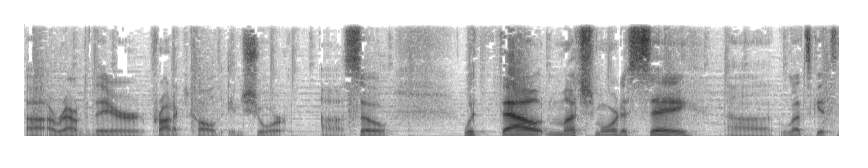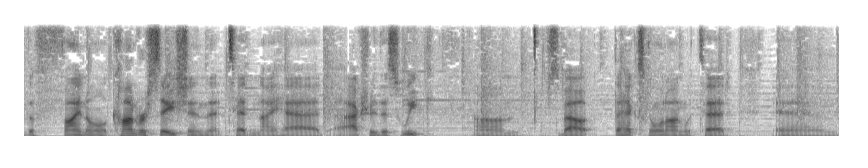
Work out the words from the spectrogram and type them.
uh, around their product called Ensure. Uh, so, without much more to say, uh, let's get to the final conversation that Ted and I had uh, actually this week. Um, just about the heck's going on with Ted. And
